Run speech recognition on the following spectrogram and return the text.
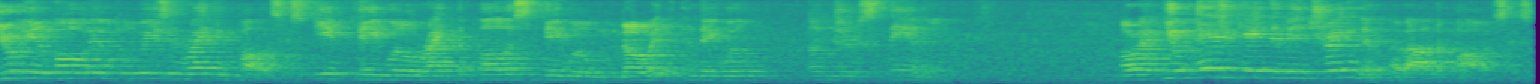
you involve employees in writing policies. If they will write the policy, they will know it and they will understand it. All right, you educate them and train them about the policies.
